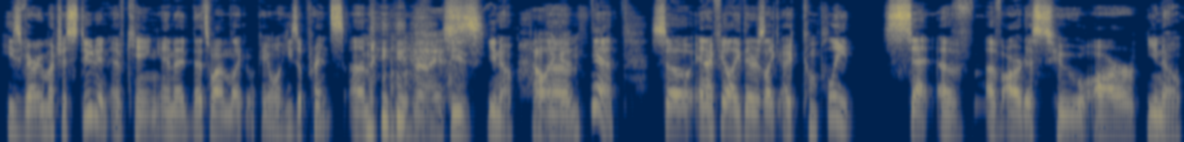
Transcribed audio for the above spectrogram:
he's very much a student of king and I, that's why i'm like okay well he's a prince um nice. he's you know I like um, it. yeah so and i feel like there's like a complete set of of artists who are you know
